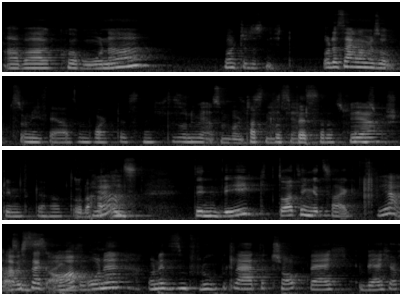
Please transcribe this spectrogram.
Aber Corona wollte das nicht. Oder sagen wir mal so, Das Universum wollte es nicht. das Universum wollte Hat es nicht. was ja. Besseres für Ja. uns bestimmt gehabt. Oder Ja. hat uns den Weg dorthin gezeigt. Ja, aber ich sage auch, ohne, ohne diesen Flugbegleiterjob wäre ich, wär ich auch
